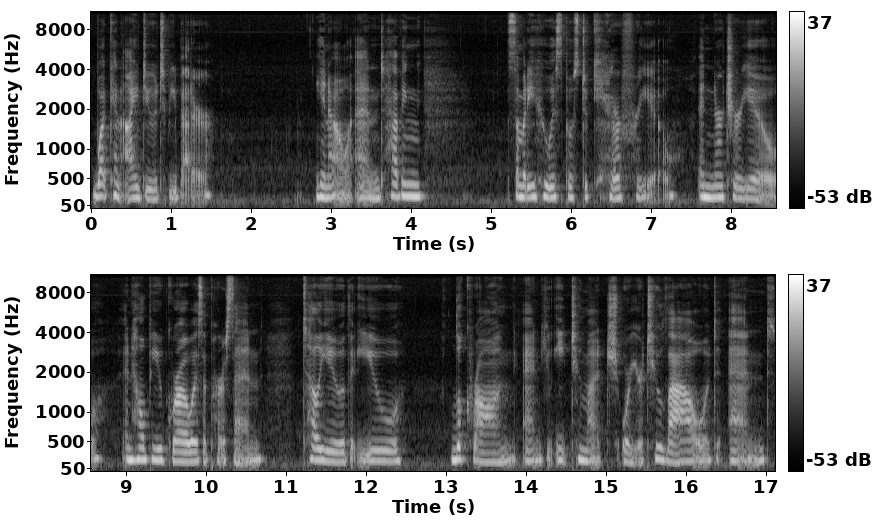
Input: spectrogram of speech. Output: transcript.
What can I do to be better? You know, and having somebody who is supposed to care for you and nurture you and help you grow as a person tell you that you look wrong and you eat too much or you're too loud and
